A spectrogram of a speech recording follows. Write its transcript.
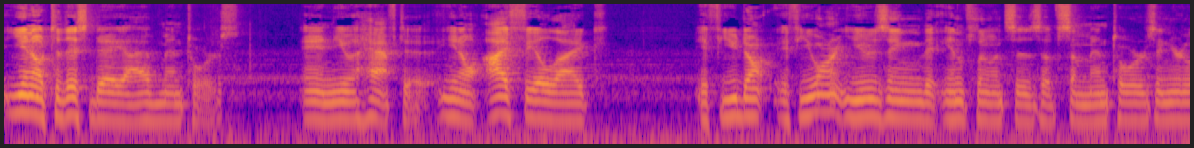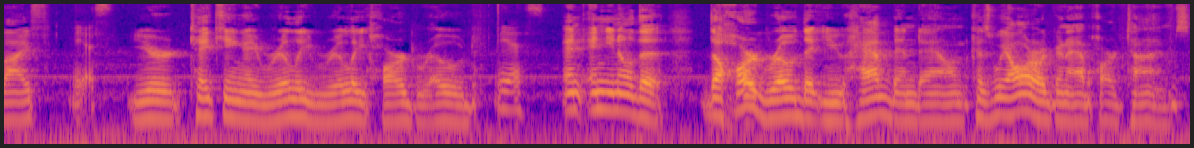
You know, to this day, I have mentors, and you have to. You know, I feel like if you don't, if you aren't using the influences of some mentors in your life, yes, you're taking a really, really hard road. yes, And and you know the the hard road that you have been down because we all are going to have hard times.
